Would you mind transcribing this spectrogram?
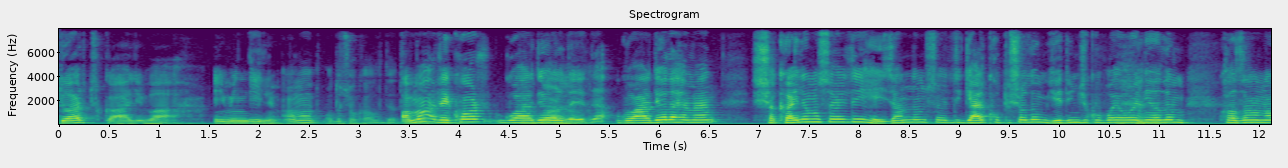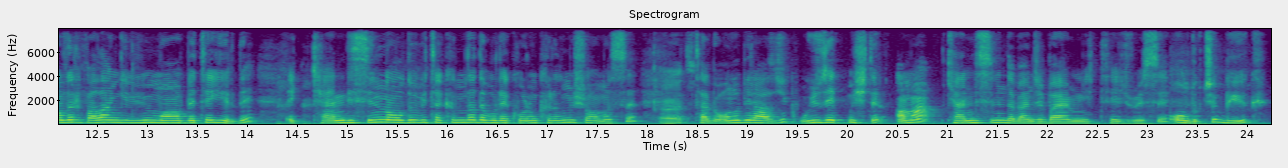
4 galiba. Emin değilim ama O da çok aldı diye Ama rekor Guardiola'daydı. Guardiola hemen şakayla mı söyledi, heyecanla mı söyledi? Gel kopuşalım, 7. kupaya oynayalım, kazanan alır falan gibi bir muhabbete girdi. E, kendisinin olduğu bir takımda da bu rekorun kırılmış olması Evet. tabii onu birazcık uyuz etmiştir. Ama kendisinin de bence Bayern Münih tecrübesi oldukça büyük.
